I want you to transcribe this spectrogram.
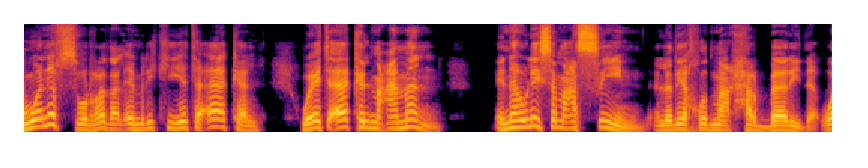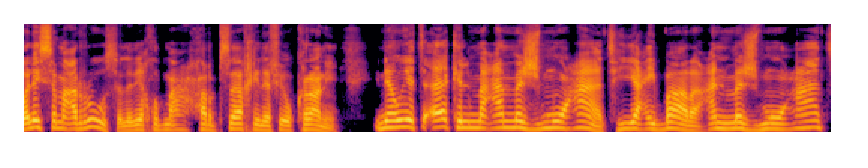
هو نفسه الردع الأمريكي يتآكل ويتآكل مع من؟ إنه ليس مع الصين الذي يخوض مع حرب باردة وليس مع الروس الذي يخوض مع حرب ساخنة في أوكرانيا. إنه يتآكل مع مجموعات هي عبارة عن مجموعات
